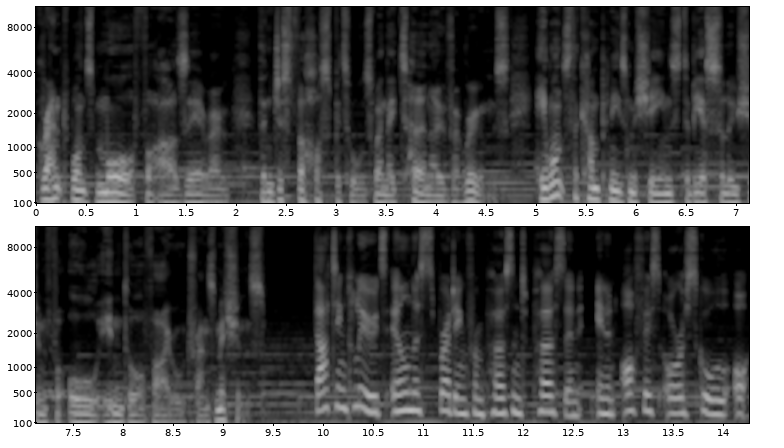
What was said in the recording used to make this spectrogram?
Grant wants more for R0 than just for hospitals when they turn over rooms. He wants the company's machines to be a solution for all indoor viral transmissions. That includes illness spreading from person to person in an office or a school or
